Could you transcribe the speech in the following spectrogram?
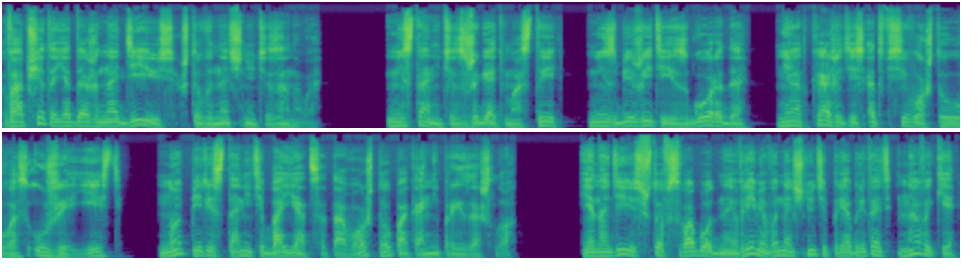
Вообще-то я даже надеюсь, что вы начнете заново. Не станете сжигать мосты, не сбежите из города, не откажетесь от всего, что у вас уже есть, но перестанете бояться того, что пока не произошло. Я надеюсь, что в свободное время вы начнете приобретать навыки,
